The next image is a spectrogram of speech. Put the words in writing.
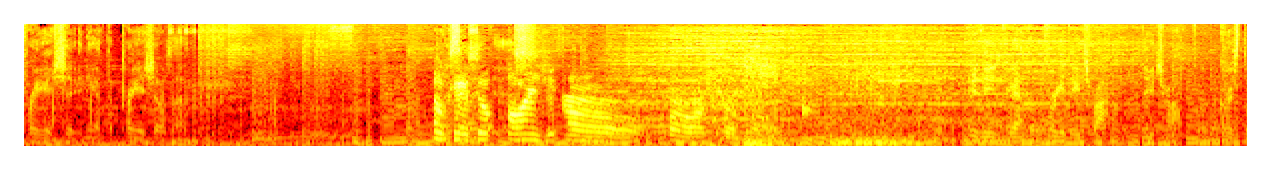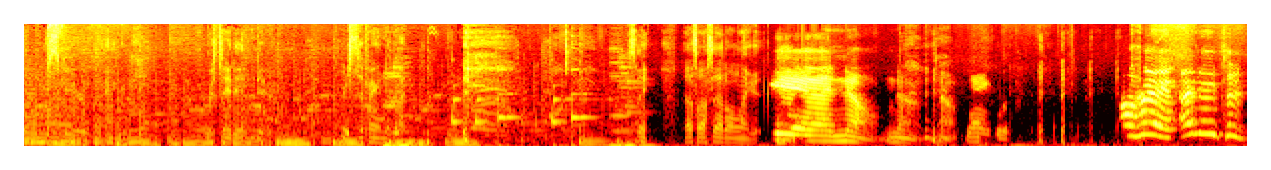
pray it, sh- and you have to pray it shows up. Okay, so like orange. Oh, oh, And then you have to pray they drop, they drop the crystal sphere thing, which they didn't do, which is a pain in the butt. See, that's why I said I don't like it. Yeah, no, no, no. Oh, hey, I need to.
